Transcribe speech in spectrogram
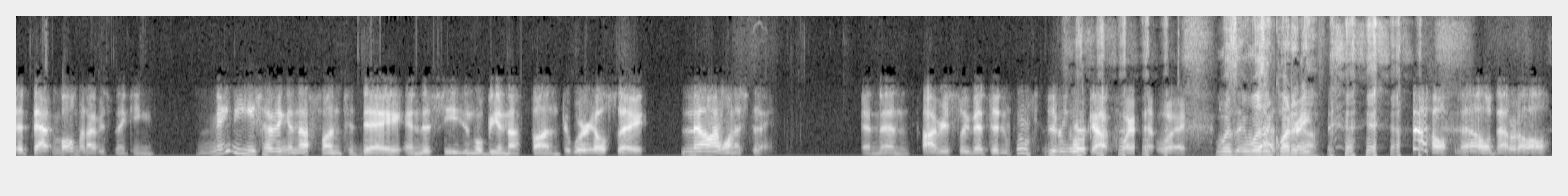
at that moment, I was thinking maybe he's having enough fun today, and this season will be enough fun to where he'll say, "No, I want to stay." And then obviously that didn't didn't work out quite that way. It was it wasn't Yeah, quite great. enough. No, no, not at all.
